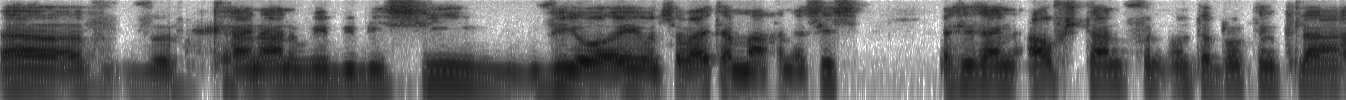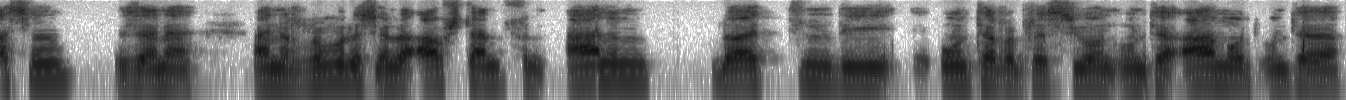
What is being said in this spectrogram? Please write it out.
äh, keine Ahnung, wie BBC, VOA und so weiter machen. Es ist es ist ein Aufstand von unterdrückten Klassen. Es ist eine, ein revolutionärer Aufstand von allen Leuten, die unter Repression, unter Armut, unter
